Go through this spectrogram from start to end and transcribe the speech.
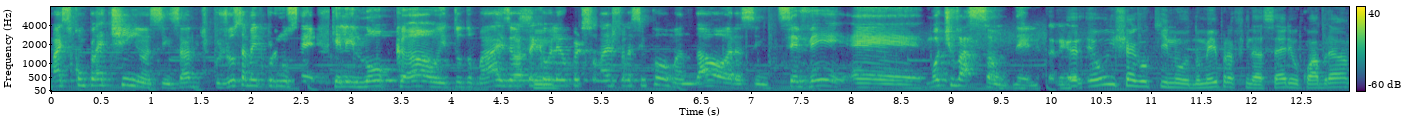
mais completinho, assim, sabe? Tipo, justamente por não ser aquele loucão e tudo mais, eu até Sim. que olhei o personagem e falei assim, pô, mano, da hora, assim. Você vê é, motivação nele, tá ligado? Eu, eu, enxergo que no, meio pra fim da série o Quabra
